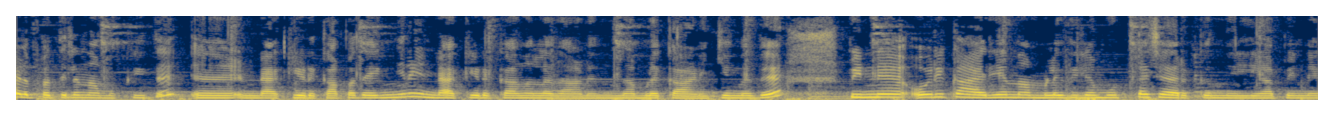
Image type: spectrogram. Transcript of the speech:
എളുപ്പത്തിൽ നമുക്കിത് ഉണ്ടാക്കിയെടുക്കാം. അപ്പോൾ അതെങ്ങനെ ഉണ്ടാക്കിയെടുക്കുക എന്നുള്ളതാണ് നമ്മൾ കാണിക്കുന്നത്. പിന്നെ ഒരു കാര്യം നമ്മളിതിൽ മുട്ട ചേർക്കുന്നില്ല പിന്നെ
